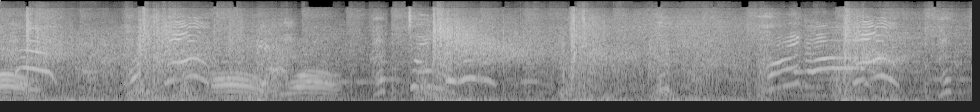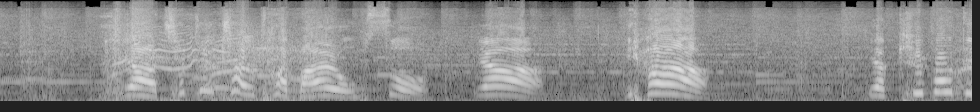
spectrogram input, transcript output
와우. 어 와우. 야 채팅창 다 말 없어. 야, 야, 야 키보드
